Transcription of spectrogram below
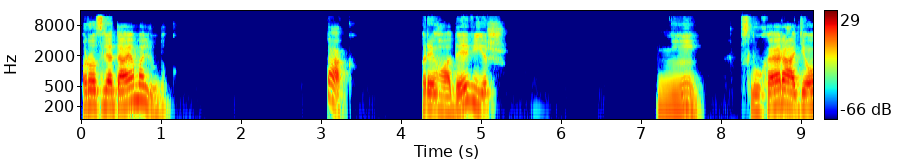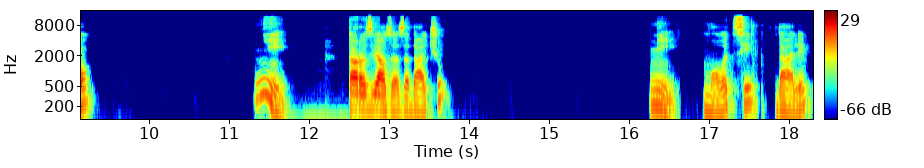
Розглядає малюнок. Так. Пригадує вірш. Ні. Слухає радіо. Ні. Та розв'язує задачу? Ні. Молодці. Далі.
